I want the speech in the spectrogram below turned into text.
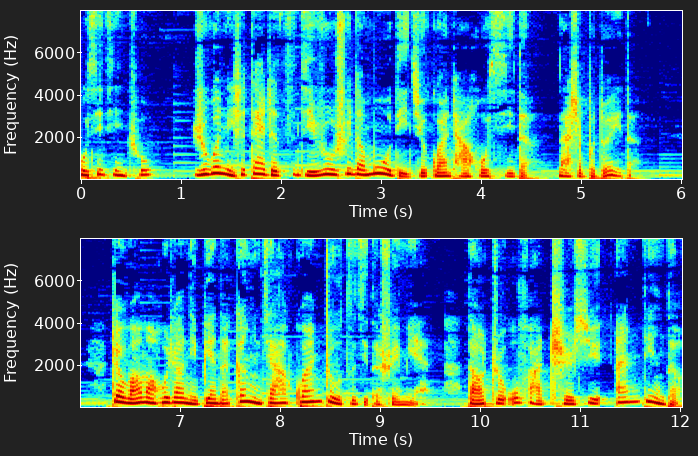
呼吸进出。如果你是带着自己入睡的目的去观察呼吸的，那是不对的。这往往会让你变得更加关注自己的睡眠，导致无法持续安定的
